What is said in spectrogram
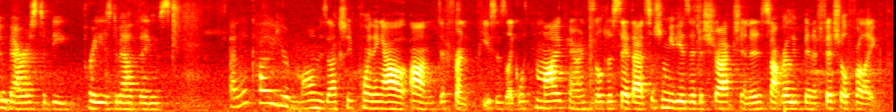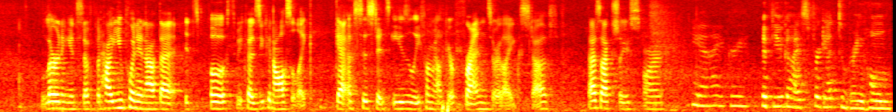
embarrassed to be praised about things. I like how your mom is actually pointing out um, different pieces. Like with my parents, they'll just say that social media is a distraction and it's not really beneficial for like learning and stuff. But how you pointed out that it's both because you can also like get assistance easily from like your friends or like stuff. That's actually smart. Yeah, I agree. If you guys forget to bring home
